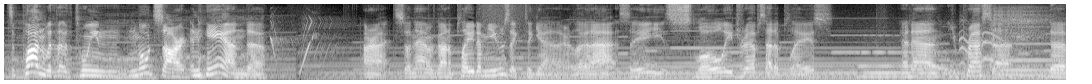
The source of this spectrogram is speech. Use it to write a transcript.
It's a pun with between Mozart and hand. Alright, so now we're gonna play the music together. Look at that. See? He slowly drifts out of place. And then you press it. The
